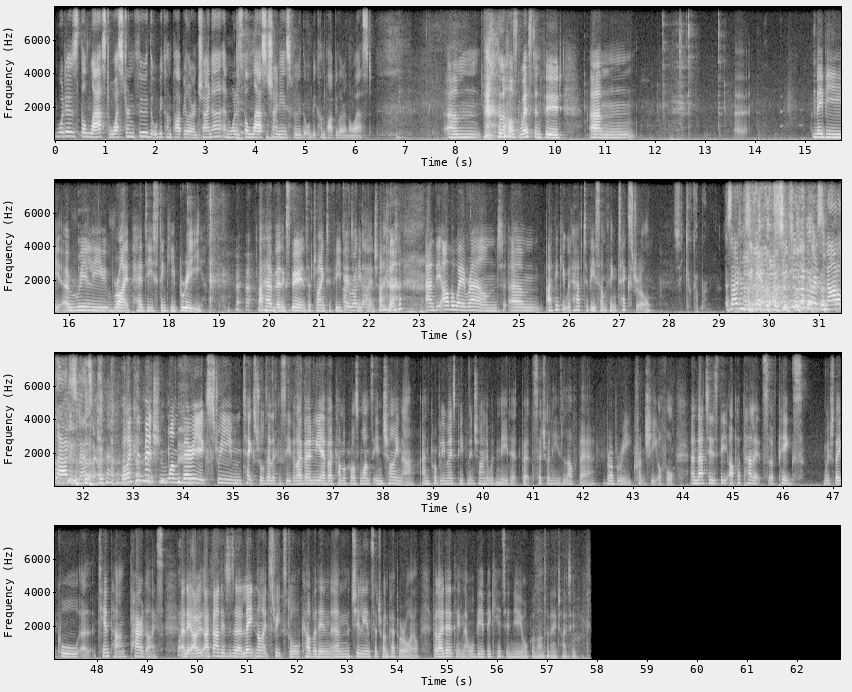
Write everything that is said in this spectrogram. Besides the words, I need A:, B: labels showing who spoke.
A: What is the last Western food that will become popular in China, and what is the last Chinese food that will become popular in the West?
B: Um, the last Western food. Um, uh, maybe a really ripe, heady, stinky brie. I have an experience of trying to feed it to people that. in China. and the other way around, um, I think it would have to be something textural.
C: Sea cucumber.
A: Aside from cucumber, sea cucumber is not allowed as an answer.
B: Well, I could mention one very extreme textural delicacy that I've only ever come across once in China, and probably most people in China wouldn't eat it, but Sichuanese love their rubbery, crunchy offal, and that is the upper palates of pigs which they call uh, tiantang, paradise. And it, I, I, found it at a late night street stall covered in um, chili and Sichuan pepper oil. But I don't think that will be a big hit in New York or London anytime soon.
